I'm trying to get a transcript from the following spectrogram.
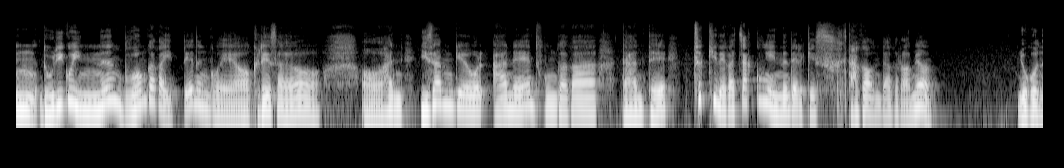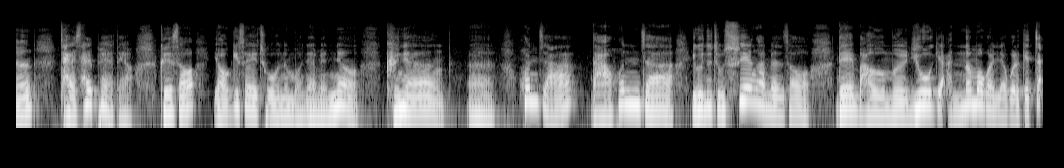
음, 노리고 있는 무언가가 있다는 거예요. 그래서요, 어, 한 2, 3개월 안에 누군가가 나한테 특히 내가 짝꿍이 있는데 이렇게 쓱 다가온다 그러면 요거는 잘 살펴야 돼요. 그래서 여기서의 조언은 뭐냐면요. 그냥 어, 혼자, 나 혼자, 이거는 좀 수행하면서 내 마음을 유혹에 안 넘어가려고 이렇게 쫙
